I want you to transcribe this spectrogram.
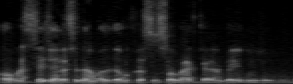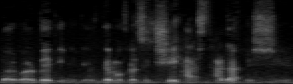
آقا من سه جلسه در مورد دموکراسی صحبت کردم. برید اونجا بار ببینید. دموکراسی چی هست؟ هدفش چیه؟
